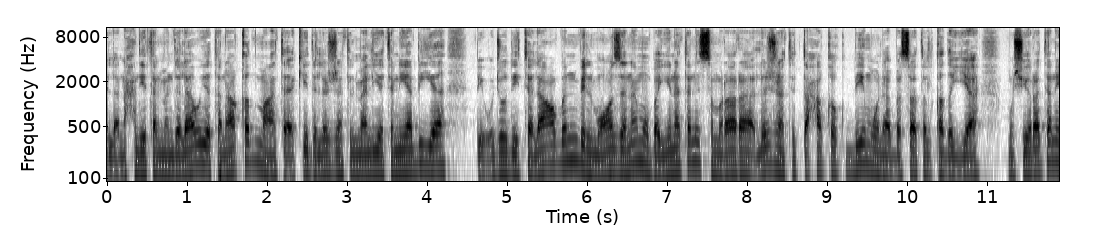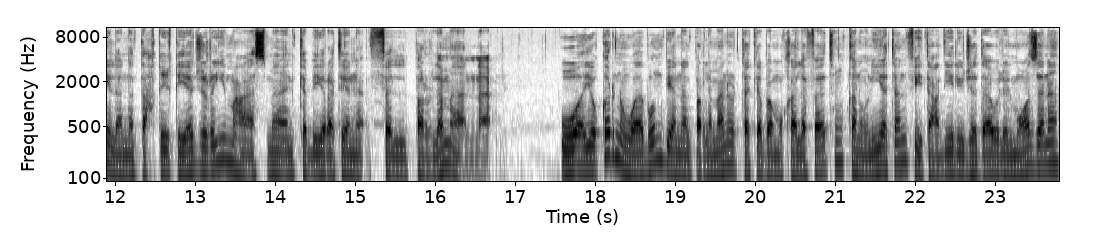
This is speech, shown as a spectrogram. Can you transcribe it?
إلا أن حديث المندلاوي يتناقض مع تأكيد اللجنة المالية النيابية بوجود تلاعب بالموازنة مبينة استمرار لجنة التحقق بملابسات القضية مشيرة إلى أن التحقيق يجري مع أسماء كبيرة في البرلمان. ويقر نواب بأن البرلمان ارتكب مخالفات قانونية في تعديل جداول الموازنة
